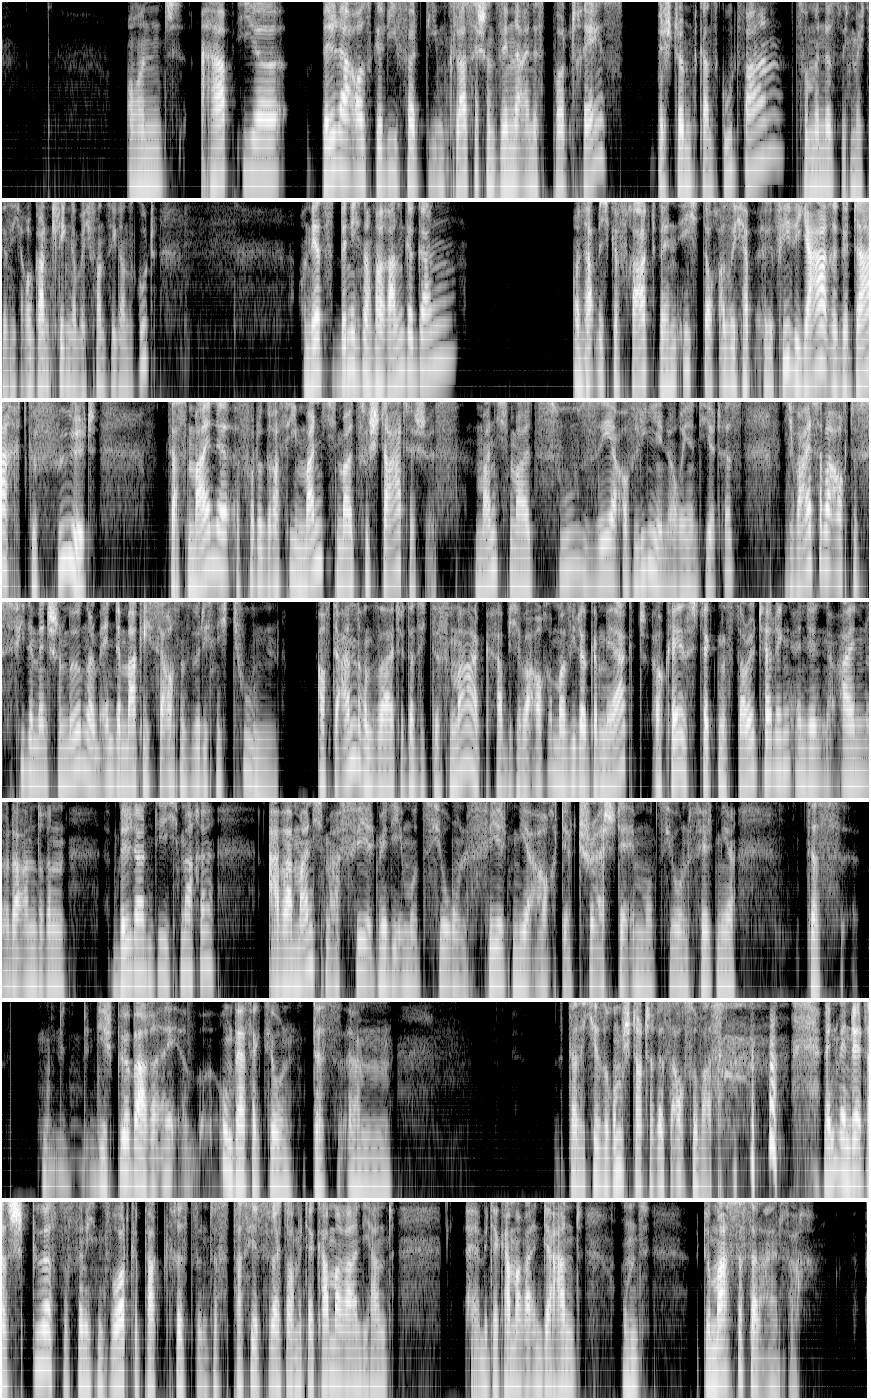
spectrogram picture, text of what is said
Und habe ihr Bilder ausgeliefert, die im klassischen Sinne eines Porträts bestimmt ganz gut waren. Zumindest, ich möchte jetzt nicht arrogant klingen, aber ich fand sie ganz gut. Und jetzt bin ich nochmal rangegangen und habe mich gefragt, wenn ich doch, also ich habe viele Jahre gedacht, gefühlt, dass meine Fotografie manchmal zu statisch ist, manchmal zu sehr auf Linien orientiert ist. Ich weiß aber auch, dass es viele Menschen mögen und am Ende mag ich es ja auch, sonst würde ich es nicht tun. Auf der anderen Seite, dass ich das mag, habe ich aber auch immer wieder gemerkt, okay, es steckt ein Storytelling in den einen oder anderen Bildern, die ich mache. Aber manchmal fehlt mir die Emotion, fehlt mir auch der Trash der Emotion, fehlt mir das, die spürbare äh, Unperfektion. Das, ähm, dass ich hier so rumstottere, ist auch sowas. wenn, wenn du etwas spürst, das du nicht ins Wort gepackt kriegst, und das passiert vielleicht auch mit der Kamera in die Hand, äh, mit der Kamera in der Hand, und du machst es dann einfach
